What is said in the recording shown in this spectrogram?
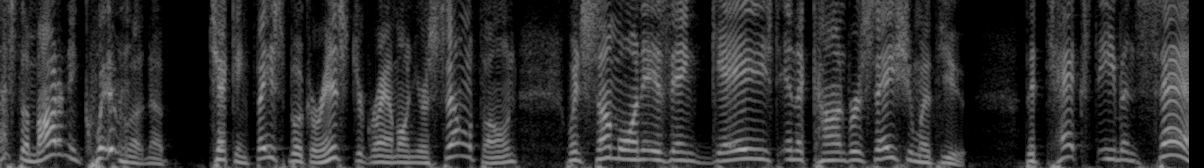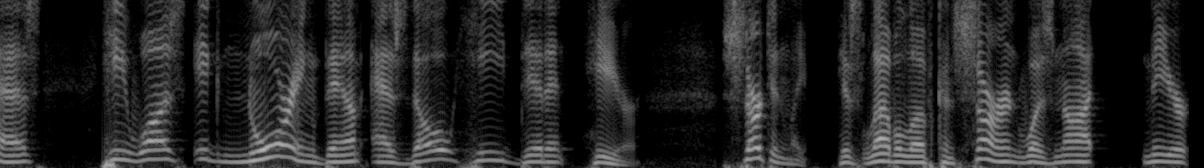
That's the modern equivalent of checking Facebook or Instagram on your cell phone when someone is engaged in a conversation with you. The text even says he was ignoring them as though he didn't hear. Certainly, his level of concern was not near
